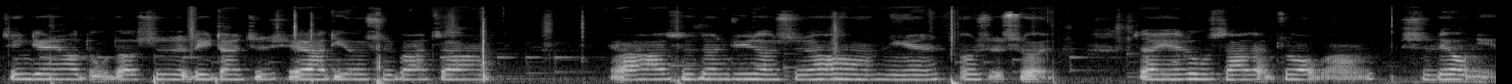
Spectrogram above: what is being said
今天要读的是《历代志下》第二十八章。亚哈斯登基的时候，年二十岁。在耶路撒冷作王十六年，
